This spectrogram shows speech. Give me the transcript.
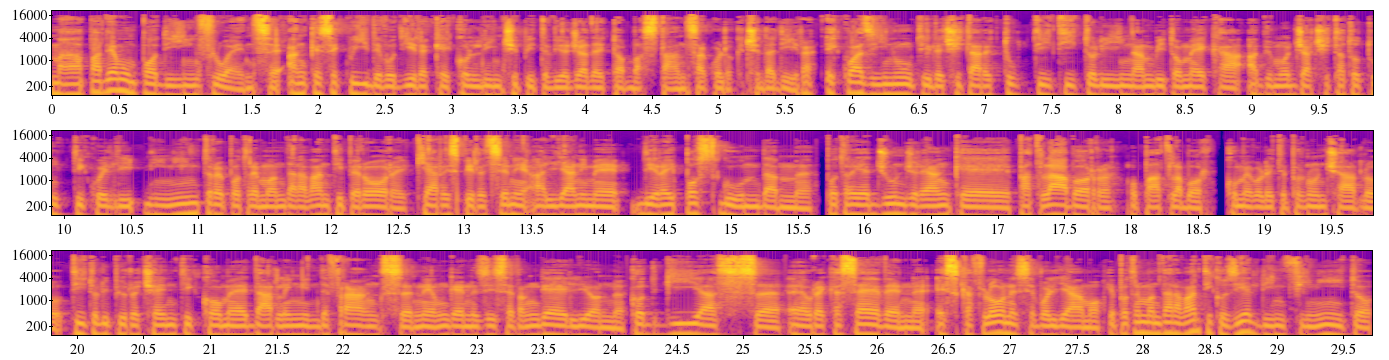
Ma parliamo un po' di influenze, anche se qui devo dire che con l'incipit vi ho già detto abbastanza quello che c'è da dire. È quasi inutile citare tutti i titoli in ambito mecha, abbiamo già citato tutti quelli in intro e potremmo andare avanti per ore. Chiara ispirazione agli anime, direi post Gundam. Potrei aggiungere anche Patlabor o Patlabor, come volete pronunciarlo. Titoli più recenti come Darling in the Franks, Neon Genesis Evangelion, Code Geass, Eureka 7, Escaflone se vogliamo. E potremmo andare avanti così all'infinito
